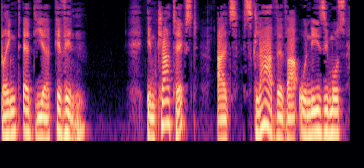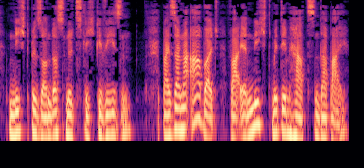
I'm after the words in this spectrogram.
bringt er dir Gewinn. Im Klartext, als Sklave war Onesimus nicht besonders nützlich gewesen. Bei seiner Arbeit war er nicht mit dem Herzen dabei.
